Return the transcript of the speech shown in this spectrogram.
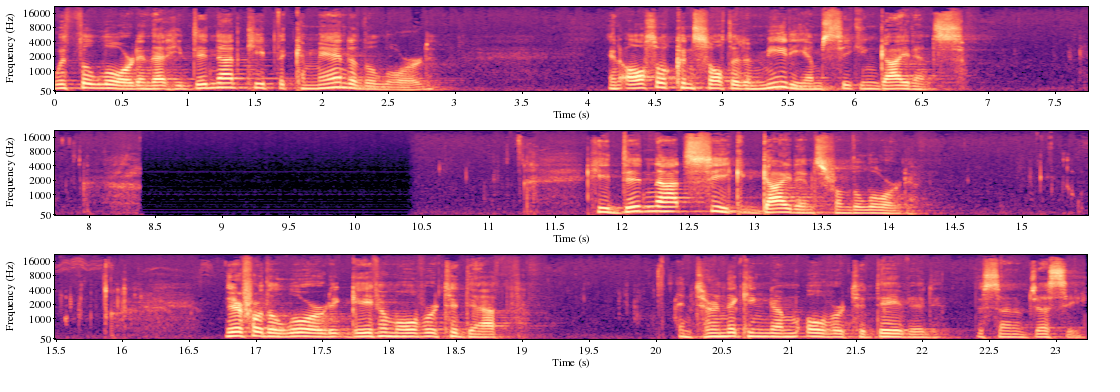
with the Lord in that he did not keep the command of the Lord and also consulted a medium seeking guidance. He did not seek guidance from the Lord. Therefore, the Lord gave him over to death and turned the kingdom over to David, the son of Jesse.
